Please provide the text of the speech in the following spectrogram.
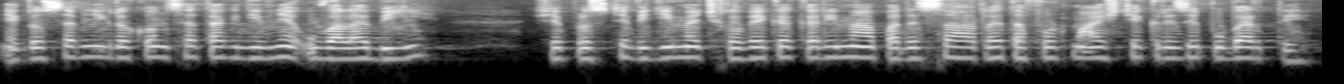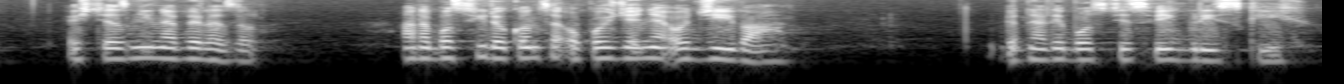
Někdo se v nich dokonce tak divně uvelebí, že prostě vidíme člověka, který má 50 let a furt má ještě krizi puberty. Ještě z ní nevylezl. A nebo si ji dokonce opožděně odžívá k nelibosti svých blízkých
